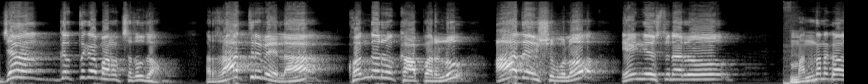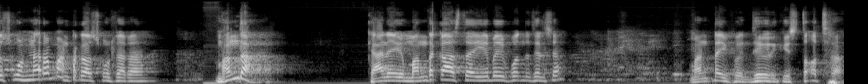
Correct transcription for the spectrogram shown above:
జాగ్రత్తగా మనం చదువుదాం. రాత్రి వేళ కొందరు కాపరులు ఆ దేశములో ఏం చేస్తున్నారు? మందను కాసుకుంటున్నారా మంట కాసుకుంటున్నారా మంద. కానీ మంద కాస్త ఏమైపోయిందో తెలుసా? మంట అయిపోయింది. దేవునికి స్తోత్ర.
